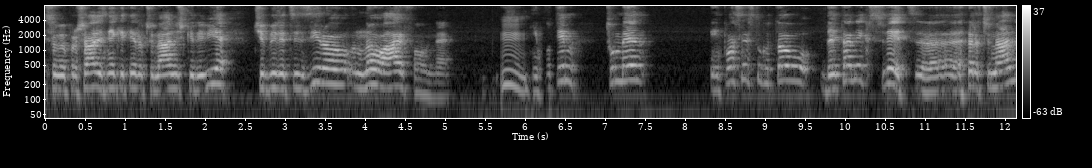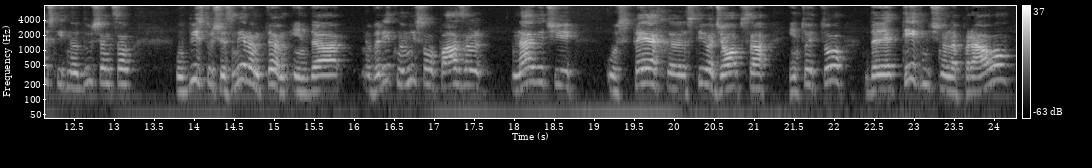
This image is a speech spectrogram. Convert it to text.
so me vprašali iz neke te računalniške revije, če bi recenziral nov iPhone. Mm. In potem to meni, in potem sem ugotovil, da je ta nek svet uh, računalniških navdušencev v bistvu še zmeraj tam in da verjetno niso opazili največji uspeh uh, Steva Jobsa in to je to, da je tehnično napravo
